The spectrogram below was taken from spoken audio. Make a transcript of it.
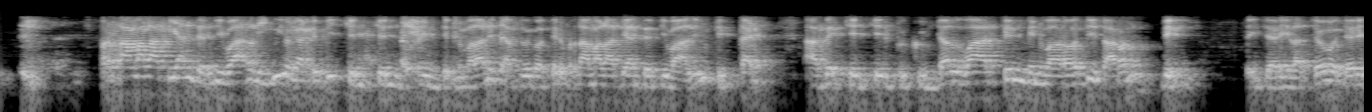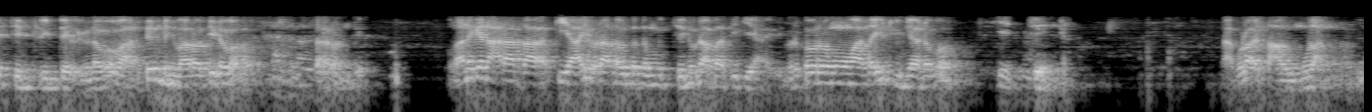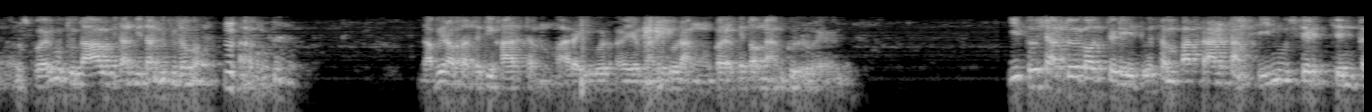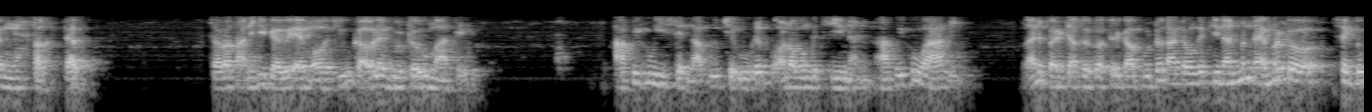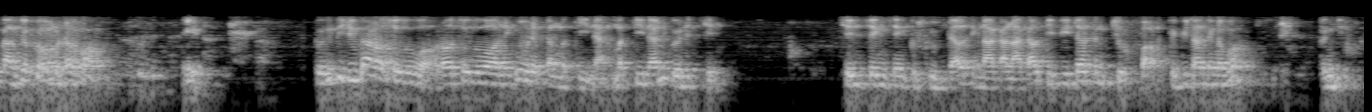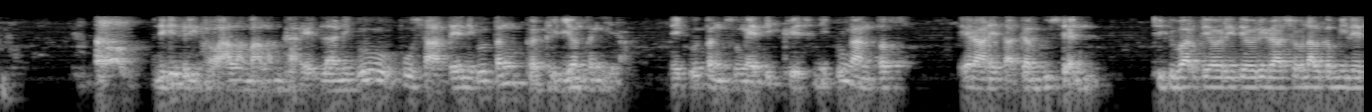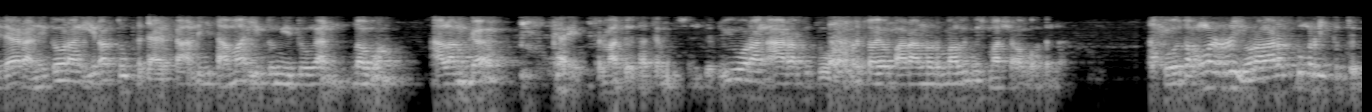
Pertama latihan jadi wali itu yang ngadepi jin-jin perintil. Malah ini Abdul Qadir pertama latihan jadi wali di tes abek jin-jin begundal wadin min waroti saron bin. Sing jari lajo dari jin perintil. Kenapa wadin min waroti apa? Saron bin. Mana kena rata kiai ora tau ketemu jin ora pati kiai. Mereka orang menguasai dunia nopo jin. Nah, kalau tahu mulang, supaya itu tahu bisa-bisa gitu nopo. Tapi rasa jadi khadam, ada ibu, ya mari kurang kayak kita nganggur. Itu Syabdul Qadir itu sempat transaksi musir jin teng Baghdad. Cara tani iki gawe MOU gak oleh bodoh umat Aku iku isin, aku cek urip ana wong kejinan, aku iku wali. Lain bareng Syabdul Qadir kabudut tak wong kejinan meneh mergo sing tukang jaga menapa. Iya. Begitu juga Rasulullah. Rasulullah ini urip teng Medina. Medina ini gue jin. Jin sing sing bergundal, sing nakal-nakal dipidah teng Jufa. Dipidah teng apa? Teng Jufa. Ini cerita alam-alam gaib. Lah niku pusate niku teng Babylon teng Irak. Niku teng Sungai Tigris. Niku ngantos erane Saddam Hussein. Di luar teori-teori rasional kemiliteran itu orang Irak tuh percaya sekali sama hitung-hitungan nopo alam gaib termasuk Saddam Hussein. Jadi orang Arab itu percaya paranormal itu masya Allah benar. Bocah ngeri, orang Arab itu ngeri betul.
